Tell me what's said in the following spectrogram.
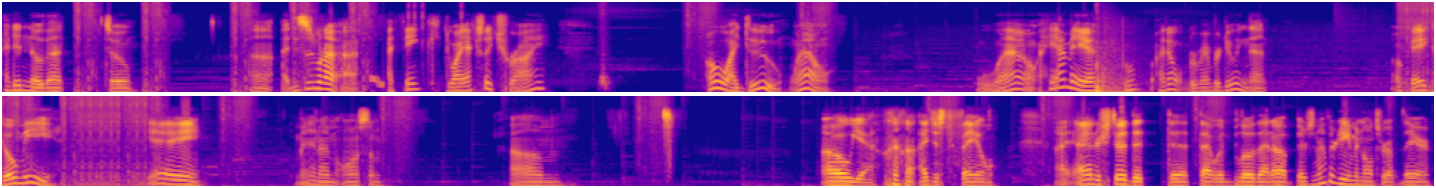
I didn't know that, so, uh, this is what I, I, I think, do I actually try? Oh, I do, wow. Wow, hey, I may have, oh, I don't remember doing that. Okay, go me! Yay! Man, I'm awesome. Um, oh yeah, I just fail. I, I understood that that that would blow that up. There's another demon altar up there.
